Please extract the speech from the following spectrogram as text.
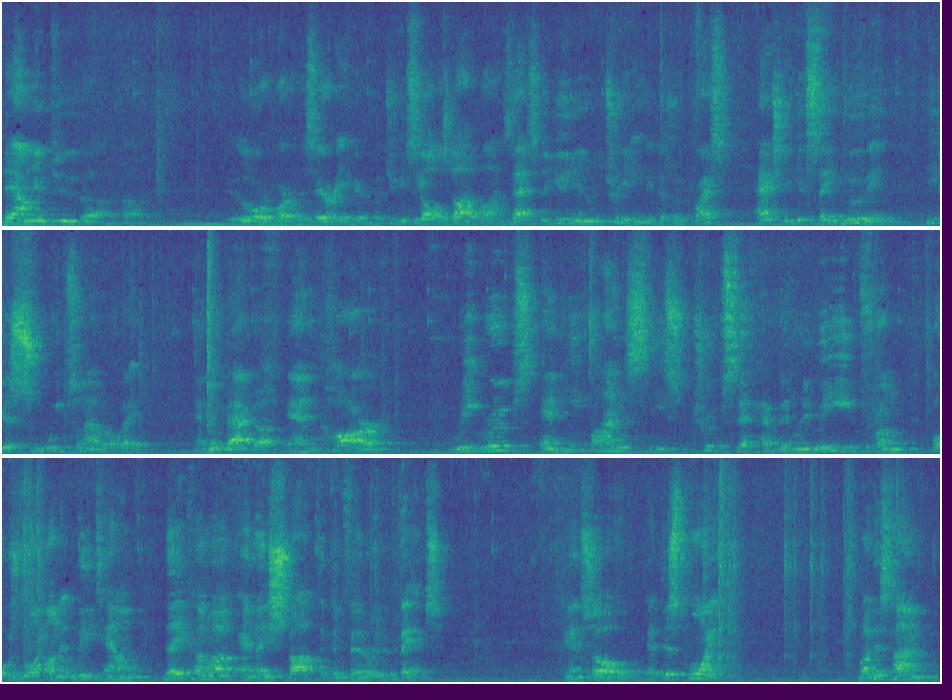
down into the, uh, the lower part of this area here. But you can see all those dotted lines. That's the Union retreating, because when Price actually gets things moving, he just sweeps them out of the way, and they back up. And Carr regroups and he finds these troops that have been relieved from what was going on at Leetown. They come up and they stop the Confederate advance. And so at this point, by this time,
